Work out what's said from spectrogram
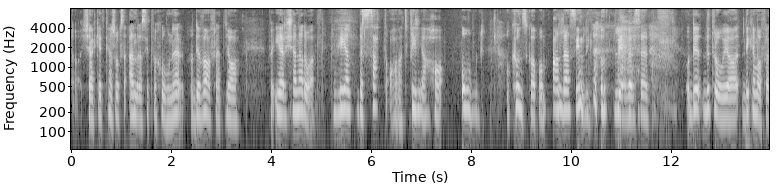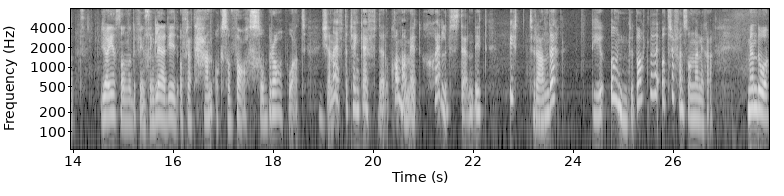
ja, köket, kanske också andra situationer. Och det var för att jag får erkänna då helt besatt av att vilja ha ord och kunskap om alla sinnliga upplevelser. Och det, det, tror jag, det kan vara för att jag är sån och det finns en glädje i det och för att han också var så bra på att känna efter, tänka efter och komma med ett självständigt yttrande. Det är underbart med att träffa en sån människa. Men då,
